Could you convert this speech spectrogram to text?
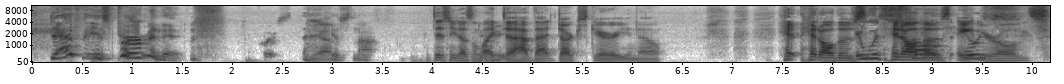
Death is permanent. Of course. Yeah. I guess not. Disney doesn't like to have that dark, scary, you know. Hit hit all those It was hit all those it was- eight year olds.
